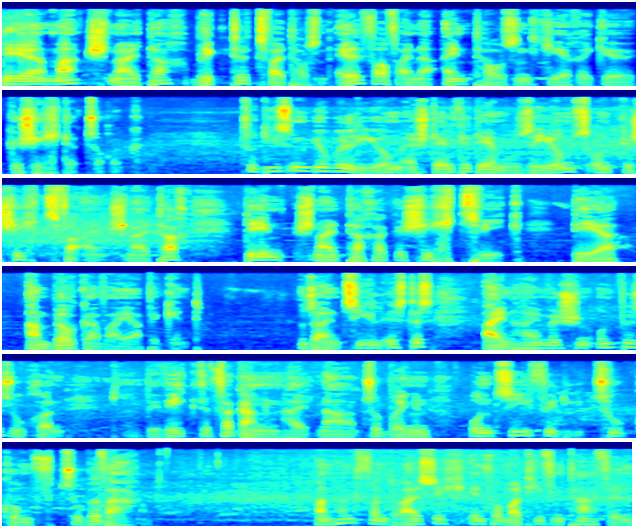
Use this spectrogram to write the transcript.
Der Markt Schneitach blickte 2011 auf eine 1000-jährige Geschichte zurück. Zu diesem Jubiläum erstellte der Museums- und Geschichtsverein Schneitach den Schneitacher Geschichtsweg, der am Bürgerweiher beginnt. Sein Ziel ist es, Einheimischen und Besuchern die bewegte Vergangenheit nahezubringen und sie für die Zukunft zu bewahren. Anhand von 30 informativen Tafeln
